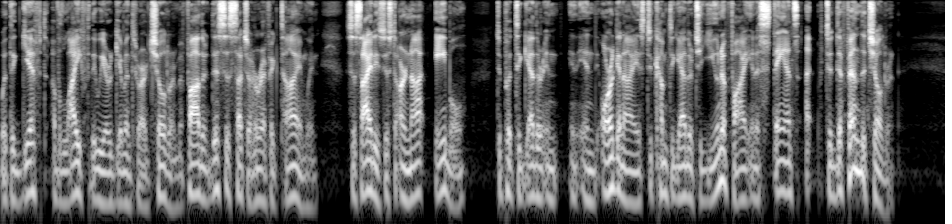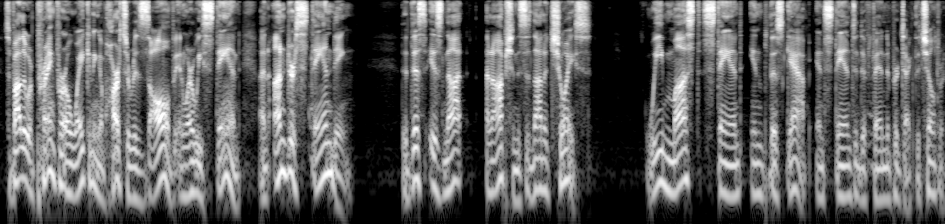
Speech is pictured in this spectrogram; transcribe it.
with the gift of life that we are given through our children. But Father, this is such a horrific time when societies just are not able to put together and, and, and organize to come together to unify in a stance uh, to defend the children. So, Father, we're praying for awakening of hearts, a resolve in where we stand, an understanding that this is not an option, this is not a choice. We must stand in this gap and stand to defend and protect the children.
